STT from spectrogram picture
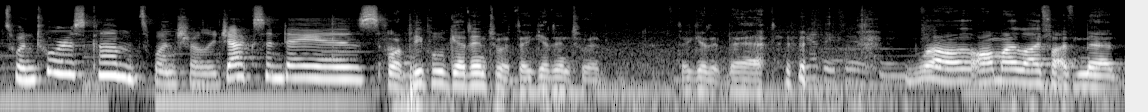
It's when tourists come, it's when Shirley Jackson Day is. for people who get into it, they get into it, they get it bad. well, all my life I've met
